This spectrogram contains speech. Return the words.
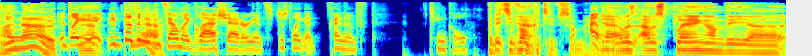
I know. It's like yeah. it, it, doesn't yeah. even sound like glass shattering. It's just like a kind of tinkle. But it's evocative yeah. somehow. I like yeah, I was I was playing on the uh,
